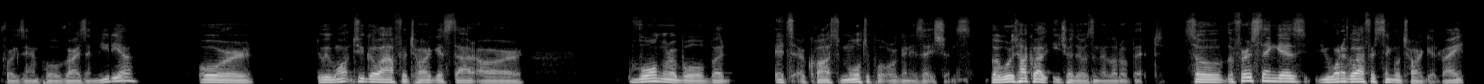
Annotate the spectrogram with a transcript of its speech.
for example verizon media or do we want to go after targets that are vulnerable but it's across multiple organizations but we'll talk about each of those in a little bit. So the first thing is you want to go after a single target right?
